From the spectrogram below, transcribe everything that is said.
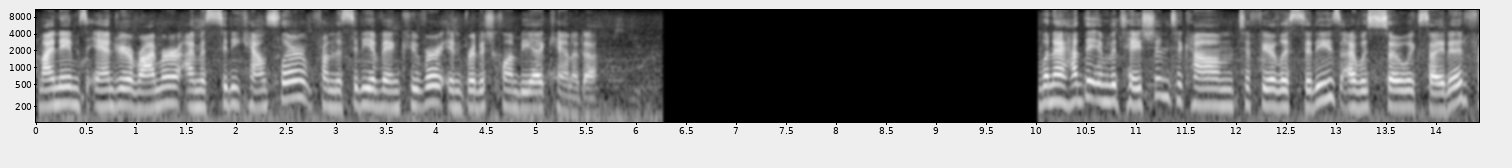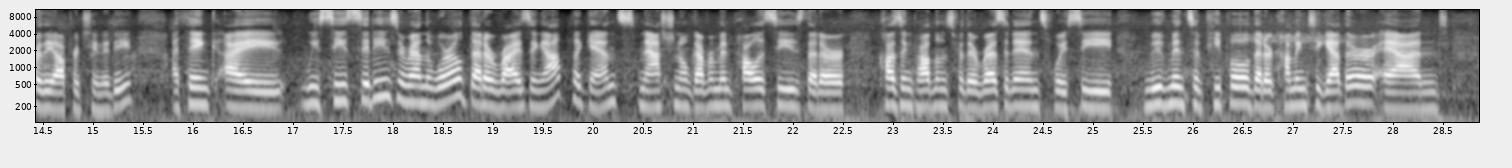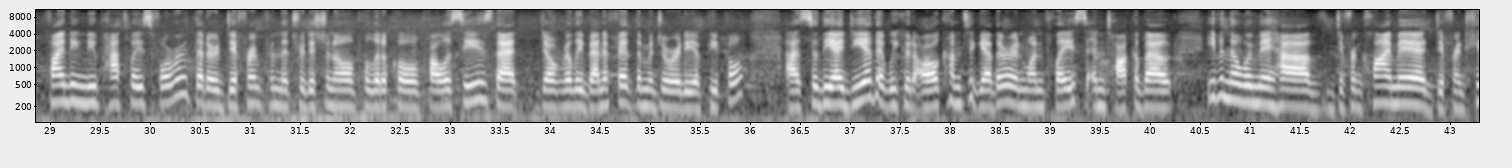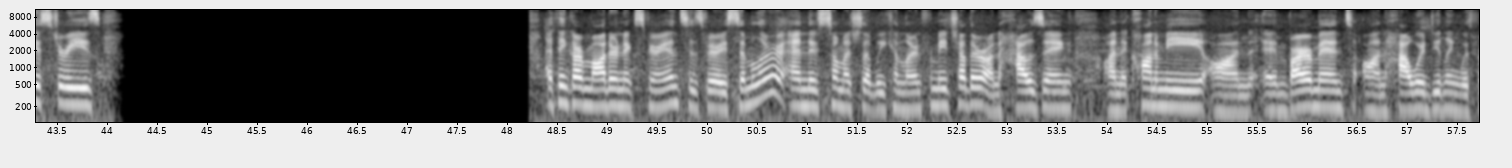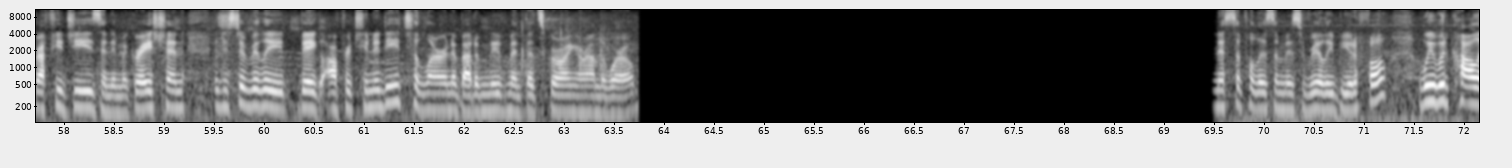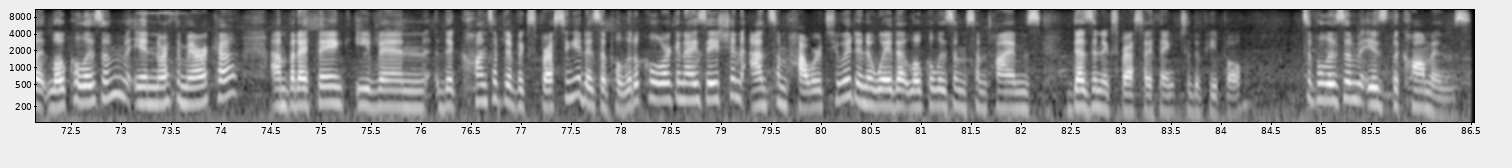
My name's Andrea Reimer. I'm a city councillor from the City of Vancouver in British Columbia, Canada. When I had the invitation to come to Fearless Cities, I was so excited for the opportunity. I think I, we see cities around the world that are rising up against national government policies that are causing problems for their residents. We see movements of people that are coming together and finding new pathways forward that are different from the traditional political policies that don't really benefit the majority of people. Uh, so the idea that we could all come together in one place and talk about, even though we may have different climate, different histories, I think our modern experience is very similar and there's so much that we can learn from each other on housing, on economy, on environment, on how we're dealing with refugees and immigration. It's just a really big opportunity to learn about a movement that's growing around the world. Municipalism is really beautiful. We would call it localism in North America, um, but I think even the concept of expressing it as a political organization adds some power to it in a way that localism sometimes doesn't express, I think, to the people. Municipalism is the commons.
